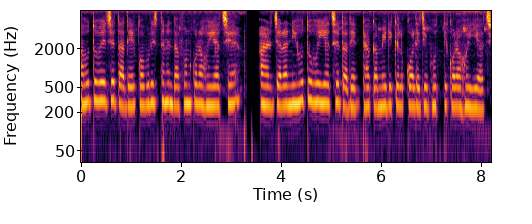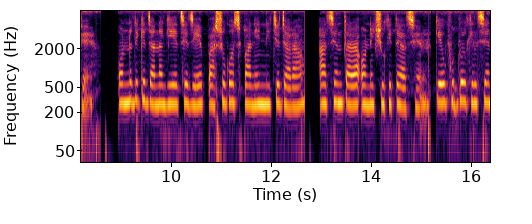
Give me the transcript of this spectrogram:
আহত হয়েছে তাদের কবরস্থানে দাফন করা হইয়াছে। আর যারা নিহত হইয়াছে তাদের ঢাকা মেডিকেল কলেজে ভর্তি করা হইয়াছে। অন্যদিকে জানা গিয়েছে যে পাঁচশো গজ পানির নিচে যারা আছেন তারা অনেক সুখীতে আছেন। কেউ ফুটবল খেলছেন,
